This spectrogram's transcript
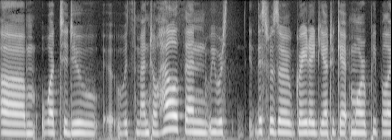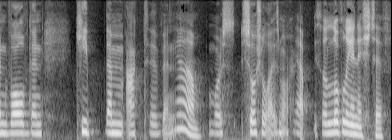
um, what to do uh, with mental health, and we were this was a great idea to get more people involved and keep them active and Yeah. more socialize more. Yeah, it's a lovely initiative.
